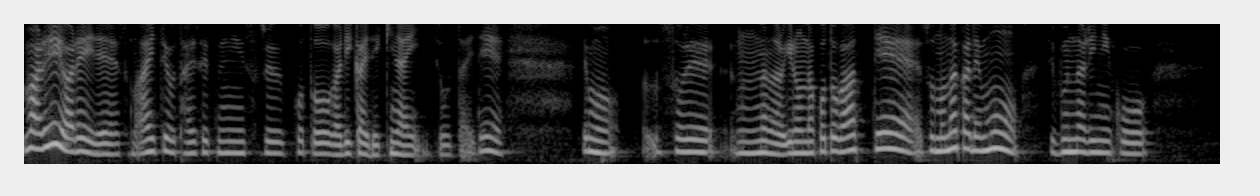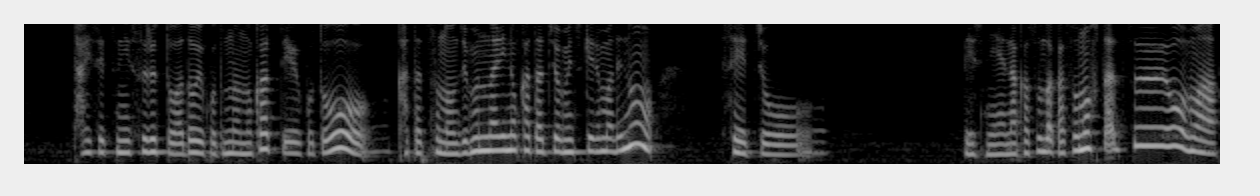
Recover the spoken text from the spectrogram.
まあ霊は霊でその相手を大切にすることが理解できない状態ででもそれなんだろういろんなことがあってその中でも自分なりにこう大切にするとはどういうことなのかっていうことを形その自分なりの形を見つけるまでの成長ですねなんかそだからその2つをま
